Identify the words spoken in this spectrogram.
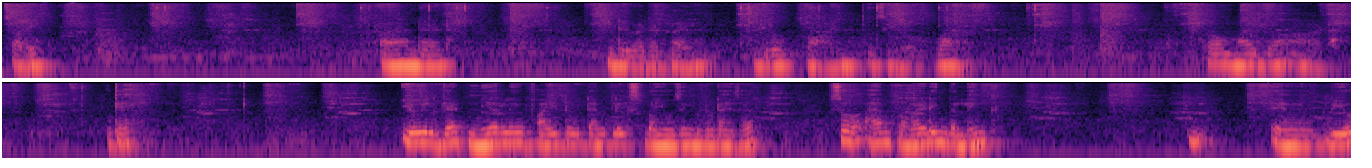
sorry 500 divided by 0 0.01 oh my god. Okay. You will get nearly 5 to 10 clicks by using advertiser so I am providing the link uh,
